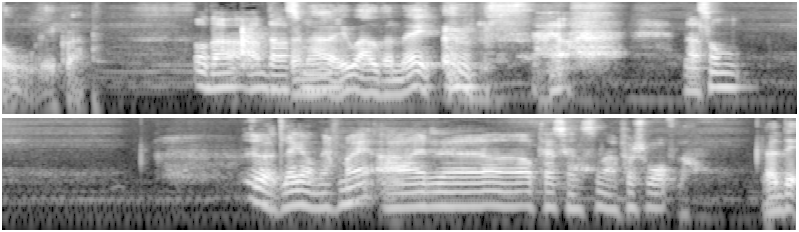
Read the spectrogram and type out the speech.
Holy crap. Og det er det som Den her er jo eldre enn meg. Ja. Det som ødelegger den for meg, er eh, at jeg syns den er for svovla. Ja, det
